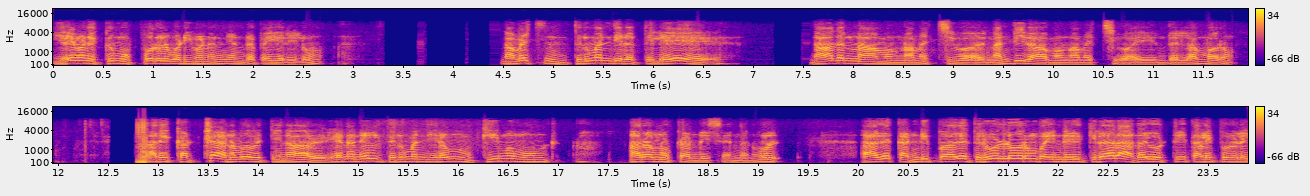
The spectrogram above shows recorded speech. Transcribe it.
இறைவனுக்கு முப்பொருள் வடிவனன் என்ற பெயரிலும் நம திருமந்திரத்திலே நாதன் நாமம் நமச்சிவாய் நந்தி ராமம் நமச்சிவாய் என்றெல்லாம் வரும். அதை கற்ற அனுபவத்தினால் ஏனெனில் திருமந்திரம் கிமு மூன்று ஆறாம் நூற்றாண்டை சேர்ந்த நூல். ஆக கண்டிப்பாக திருவள்ளுவரும் பயின்றிருக்கிறார். அதை ஒற்றிய தலைப்புகளை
